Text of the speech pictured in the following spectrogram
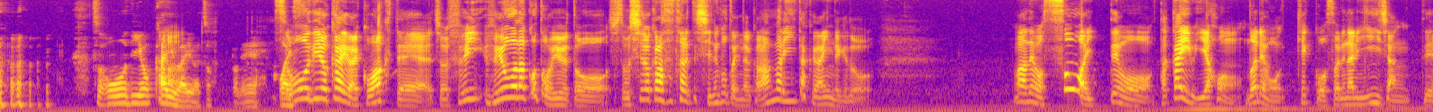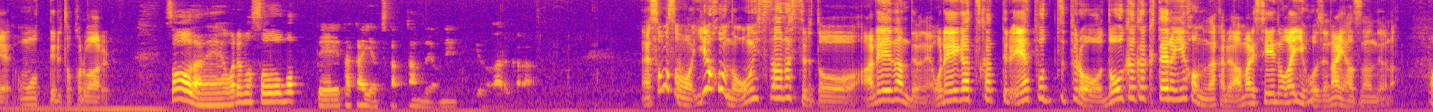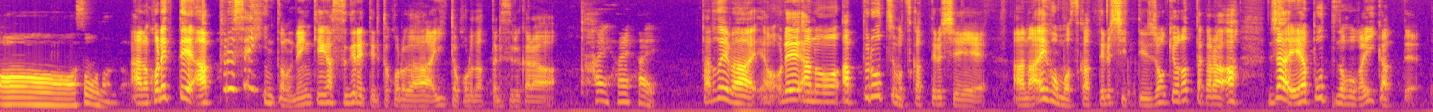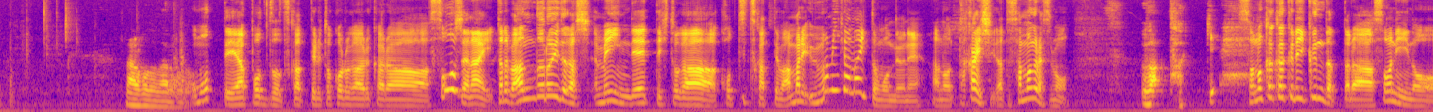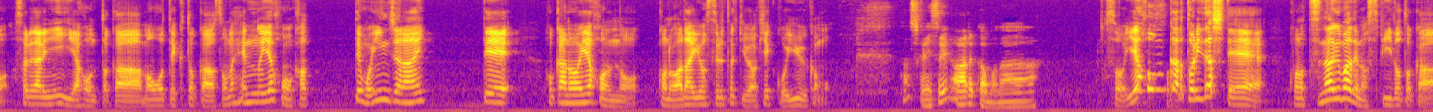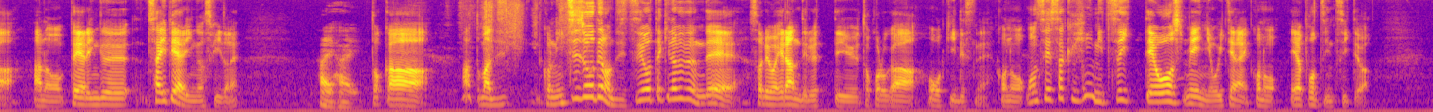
そう、オーディオ界隈はちょっとね、怖いっすオーディオ界隈怖くてちょっと不意不要なことを言うとちょっと後ろから刺されて死ぬことになるからあんまり言いたくないんだけど。まあでもそうは言っても高いイヤホンどれも結構それなりにいいじゃんって思ってるところはある。そうだね。俺もそう思って高いやつ買ったんだよね。っていうのがあるから。えそもそもイヤホンの音質の話するとあれなんだよね。俺が使ってる AirPods Pro 同価格帯のイヤホンの中ではあまり性能がいい方じゃないはずなんだよなあー、そうなんだ。あのこれって Apple 製品との連携が優れてるところがいいところだったりするからはいはいはい。例えば俺あの Apple Watch も使ってるしあの iPhone も使ってるしっていう状況だったからあじゃあ AirPods の方がいいかってなるほどなるほど。思って AirPods を使ってるところがあるからそうじゃない例えば Android がメインでって人がこっち使ってもあんまりうまみがないと思うんだよねあの高いしだって3万ぐらいするもんうわ、たっけ。その価格で行くんだったらソニーのそれなりにいいイヤホンとか、まあ、オーテクとかその辺のイヤホンを買ってもいいんじゃないって他のイヤホンのこの話題をするときは結構言うかも確かにそういうのあるかもな。そうイヤホンから取り出してこのつなぐまでのスピードとかあのペアリング再ペアリングのスピードねはいはい。とかあとまあじこの日常での実用的な部分でそれを選んでるっていうところが大きいですね。この音声作品についてをメインに置いてないこの AirPods については。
